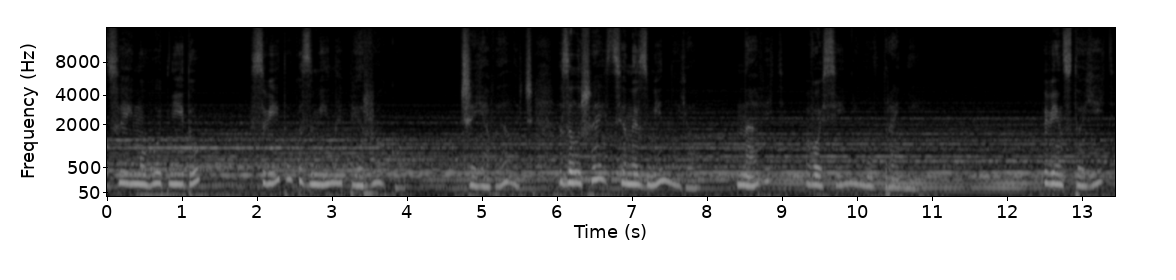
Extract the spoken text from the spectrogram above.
Цей могутній дуб свідок зміни пір року, чия велич залишається незмінною навіть в осінньому вбранні. Він стоїть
